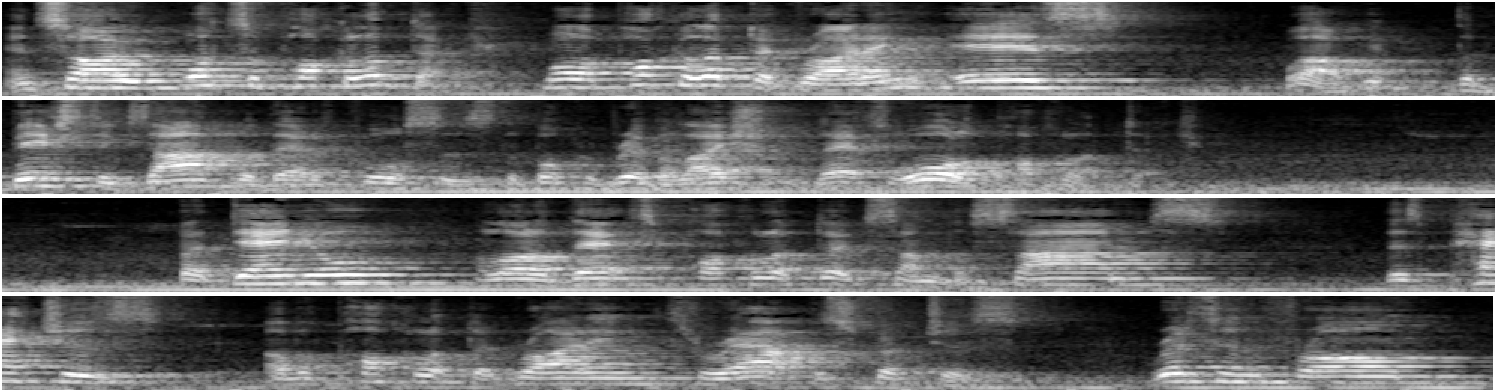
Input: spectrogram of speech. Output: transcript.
And so, what's apocalyptic? Well, apocalyptic writing is, well, the best example of that, of course, is the book of Revelation. That's all apocalyptic. But Daniel, a lot of that's apocalyptic, some of the Psalms. There's patches of apocalyptic writing throughout the scriptures, written from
